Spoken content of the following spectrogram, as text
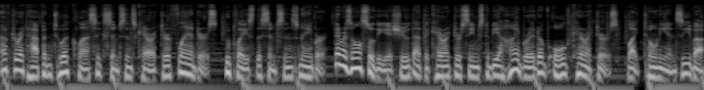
after it happened to a classic Simpsons character, Flanders, who plays the Simpsons' neighbor. There is also the issue that the character seems to be a hybrid of old characters, like Tony and Ziva,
